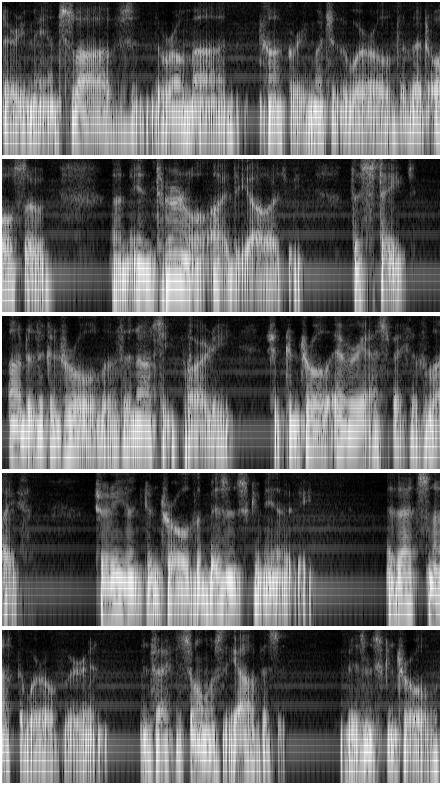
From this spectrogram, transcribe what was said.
30 million Slavs and the Roma and conquering much of the world, but also an internal ideology. The state, under the control of the Nazi Party, should control every aspect of life, should even control the business community. That's not the world we're in. In fact, it's almost the opposite business control,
